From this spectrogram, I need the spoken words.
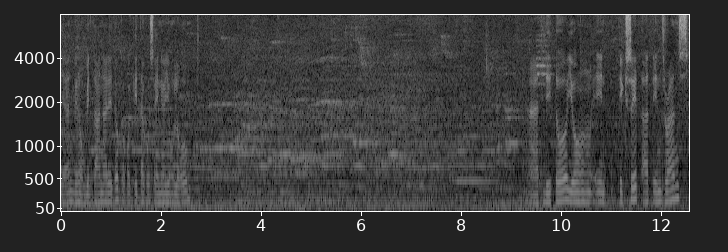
Yan, merong bintana dito. Papakita ko sa inyo yung loob. At dito yung exit at entrance.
